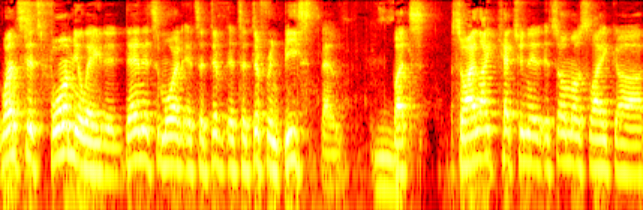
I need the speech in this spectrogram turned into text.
once it's formulated, then it's more it's a diff, it's a different beast then. But so I like catching it. It's almost like uh,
